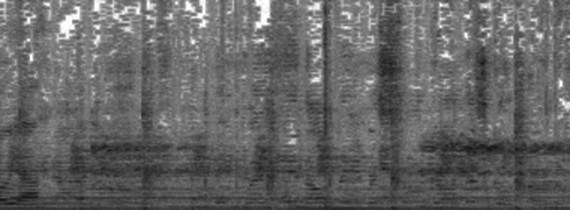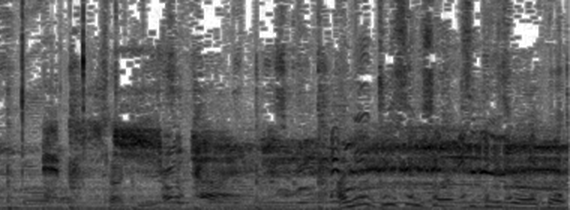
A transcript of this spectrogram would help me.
Oh yeah. Chucky. I'm gonna do some shorts of these real quick.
